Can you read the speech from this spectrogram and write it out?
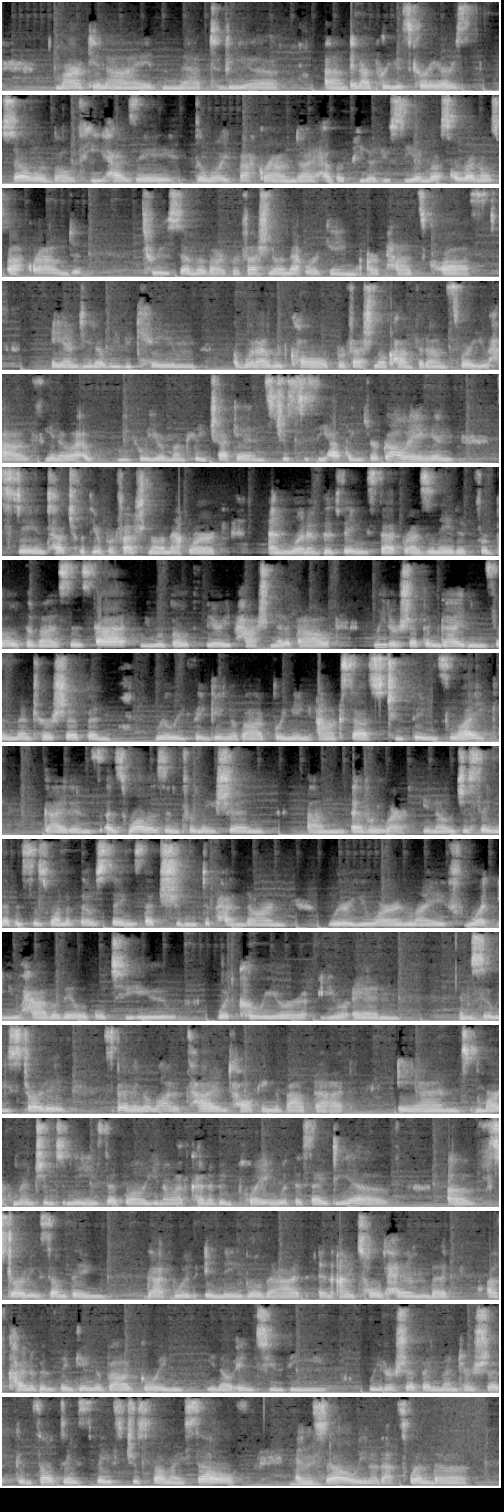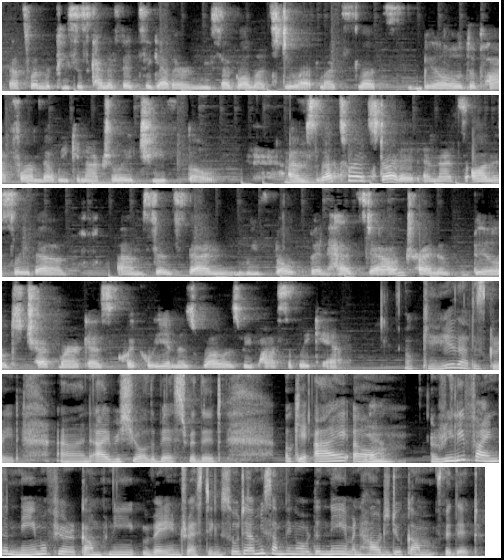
Mark and I met via um, in our previous careers. So we're both, he has a Deloitte background, I have a PwC and Russell Reynolds background, and through some of our professional networking, our paths crossed. And, you know, we became what I would call professional confidants, where you have, you know, a weekly or monthly check ins just to see how things are going and stay in touch with your professional network. And one of the things that resonated for both of us is that we were both very passionate about leadership and guidance and mentorship and really thinking about bringing access to things like guidance as well as information um, everywhere. You know, just saying that this is one of those things that shouldn't depend on where you are in life, what you have available to you, what career you're in. And so we started spending a lot of time talking about that. And Mark mentioned to me, he said, Well, you know, I've kind of been playing with this idea of, of starting something that would enable that. And I told him that I've kind of been thinking about going, you know, into the leadership and mentorship consulting space just by myself. And so, you know, that's when the that's when the pieces kind of fit together and we said, well, let's do it. Let's let's build a platform that we can actually achieve both. Um, so that's where it started, and that's honestly the. Um, since then, we've both been heads down trying to build Checkmark as quickly and as well as we possibly can. Okay, that is great, and I wish you all the best with it. Okay, I um, really find the name of your company very interesting. So tell me something about the name and how did you come up with it?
